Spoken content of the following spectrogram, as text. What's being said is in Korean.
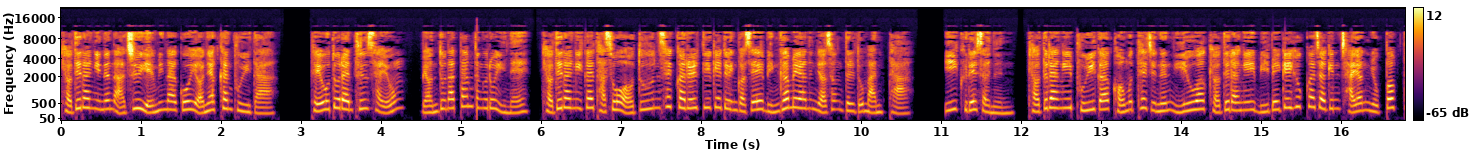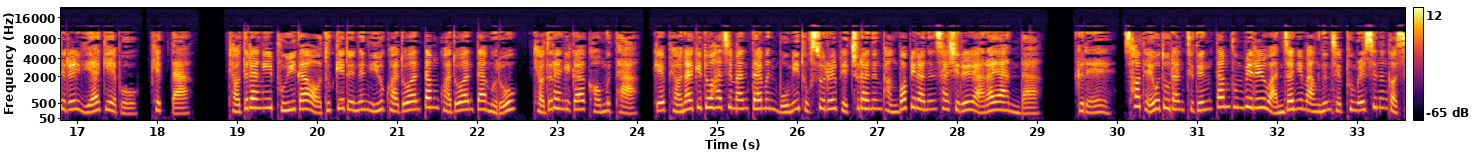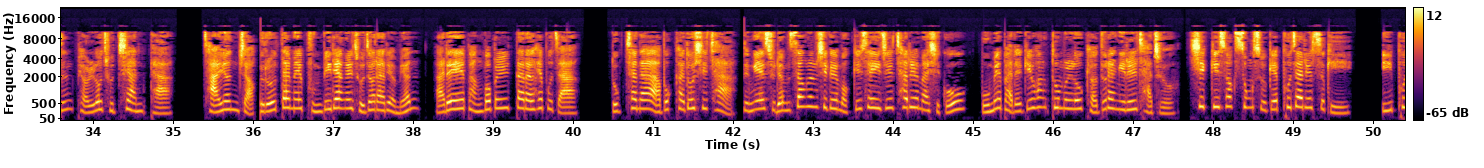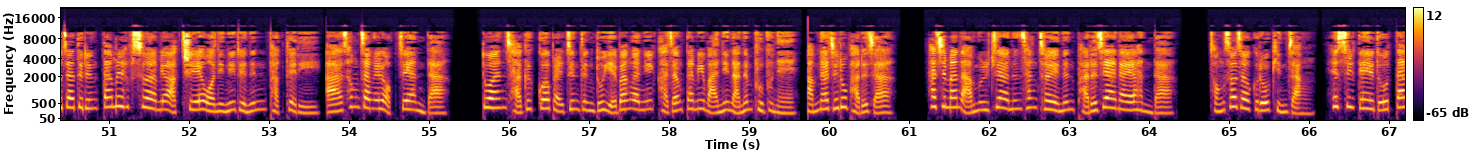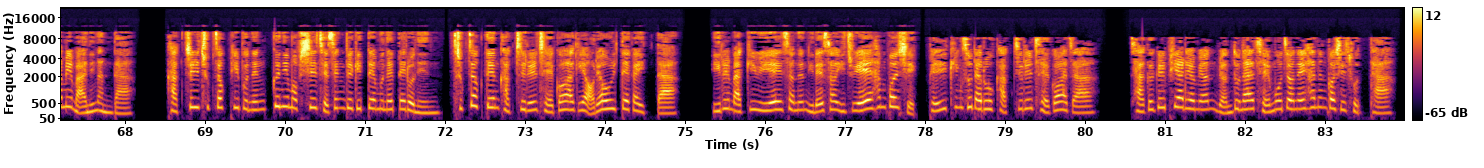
겨드랑이는 아주 예민하고 연약한 부위다. 데오도란트 사용, 면도나 땀 등으로 인해 겨드랑이가 다소 어두운 색깔을 띠게 된 것에 민감해하는 여성들도 많다. 이 글에서는 겨드랑이 부위가 거뭇해지는 이유와 겨드랑이 미백의 효과적인 자연 요법들을 이야기해 보겠다. 겨드랑이 부위가 어둡게 되는 이유 과도한 땀 과도한 땀으로 겨드랑이가 거뭇하게 변하기도 하지만 땀은 몸이 독소를 배출하는 방법이라는 사실을 알아야 한다. 그래, 서 데오도란트 등 땀 분비를 완전히 막는 제품을 쓰는 것은 별로 좋지 않다. 자연적으로 땀의 분비량을 조절하려면 아래의 방법을 따라 해보자. 녹차나 아보카도 시차 등의 수렴성 음식을 먹기 세이지 차를 마시고 몸에 바르기 황토물로 겨드랑이를 자주 씻기 석송 속에 포자를 쓰기. 이 포자들은 땀을 흡수하며 악취의 원인이 되는 박테리아 성장을 억제한다. 또한 자극과 발진 등도 예방하니 가장 땀이 많이 나는 부분에 밤낮으로 바르자. 하지만 아물지 않은 상처에는 바르지 않아야 한다. 정서적으로 긴장 했을 때에도 땀이 많이 난다. 각질 축적 피부는 끊임없이 재생되기 때문에 때로는 축적된 각질을 제거하기 어려울 때가 있다. 이를 막기 위해서는 1에서 2주에 한 번씩 베이킹소다로 각질을 제거하자. 자극을 피하려면 면도나 제모 전에 하는 것이 좋다.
